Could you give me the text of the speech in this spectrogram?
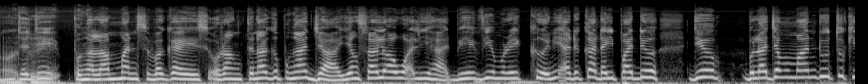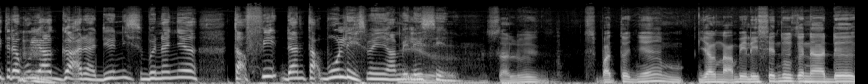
Uh, Jadi tu. pengalaman sebagai seorang tenaga pengajar yang selalu awak lihat behavior mereka ni adakah daripada dia belajar memandu tu kita dah mm-hmm. boleh agak dah dia ni sebenarnya tak fit dan tak boleh sebenarnya ambil yeah. lesen. Selalu sepatutnya yang nak ambil lesen tu kena ada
